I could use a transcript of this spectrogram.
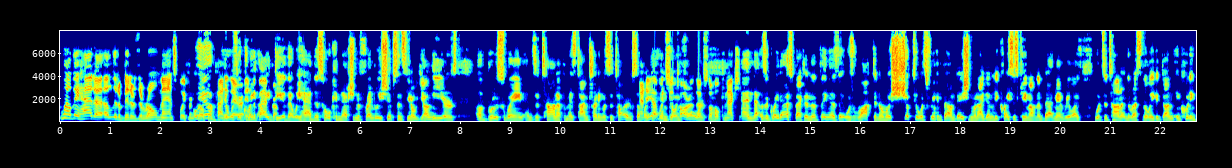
well, they had a, a little bit of the romance, boyfriend Oh yeah, girlfriend kind it of was there a great idea that we had this whole connection, friendlyship since you know young years of Bruce Wayne and Zatanna from his time training with Zatara and stuff And like yeah, that, with and going Zatara, forward. that's the whole connection. And that was a great aspect. And the thing is, it was rocked and almost shook to its freaking foundation when Identity Crisis came out, and then Batman realized what Zatanna and the rest of the league had done, including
